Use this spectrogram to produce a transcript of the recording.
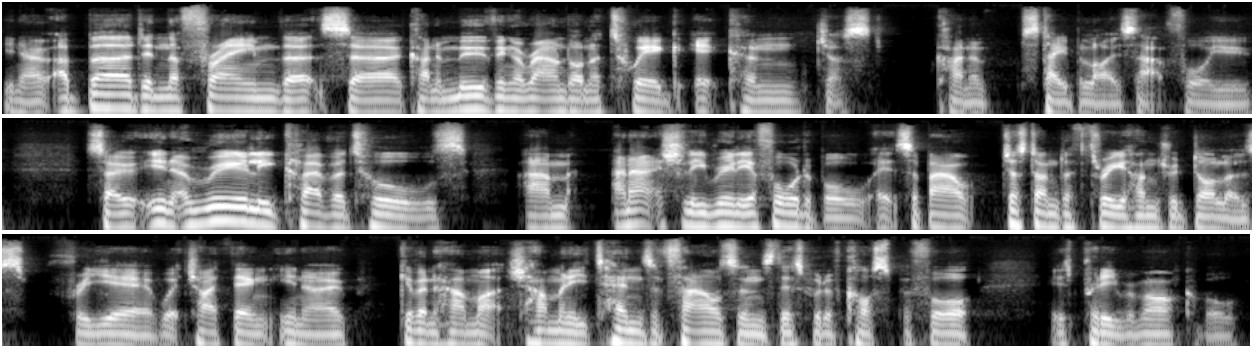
you know, a bird in the frame that's uh, kind of moving around on a twig. It can just kind of stabilize that for you. So, you know, really clever tools um, and actually really affordable. It's about just under $300 for a year, which I think, you know, given how much, how many tens of thousands this would have cost before, is pretty remarkable.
